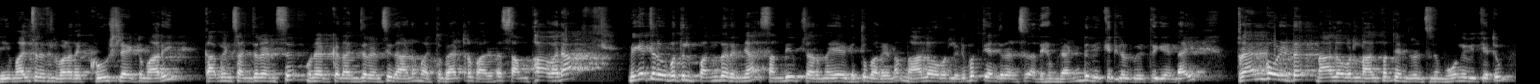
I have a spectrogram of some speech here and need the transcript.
ഈ മത്സരത്തിൽ വളരെ ക്രൂഷ്യലായിട്ട് മാറി. കമിൻസ് അഞ്ച് റൺസ് ഉനഡ്കഡ് അഞ്ച് റൺസ് ഇതാണ് മറ്റു ബാറ്റർമാരുടെ സംഭാവന. മികച്ച രൂപത്തിൽ പന്തെറിഞ്ഞ സന്ദീപ് ശർമ്മയെ എടുത്തു പറയണം. നാല് ഓവറിൽ ഇരുപത്തിയഞ്ച് റൺസിൽ അദ്ദേഹം രണ്ട് വിക്കറ്റുകൾ വീഴ്ത്തുകയുണ്ടായി. ട്രാൻബോൾട്ട് നാല് ഓവറിൽ നാൽപ്പത്തി അഞ്ച് റൺസിന് മൂന്ന് വിക്കറ്റും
